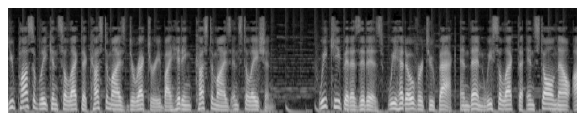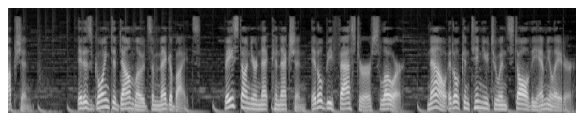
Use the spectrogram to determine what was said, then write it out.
You possibly can select a customized directory by hitting Customize Installation. We keep it as it is, we head over to Back, and then we select the Install Now option. It is going to download some megabytes. Based on your net connection, it'll be faster or slower. Now it'll continue to install the emulator.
